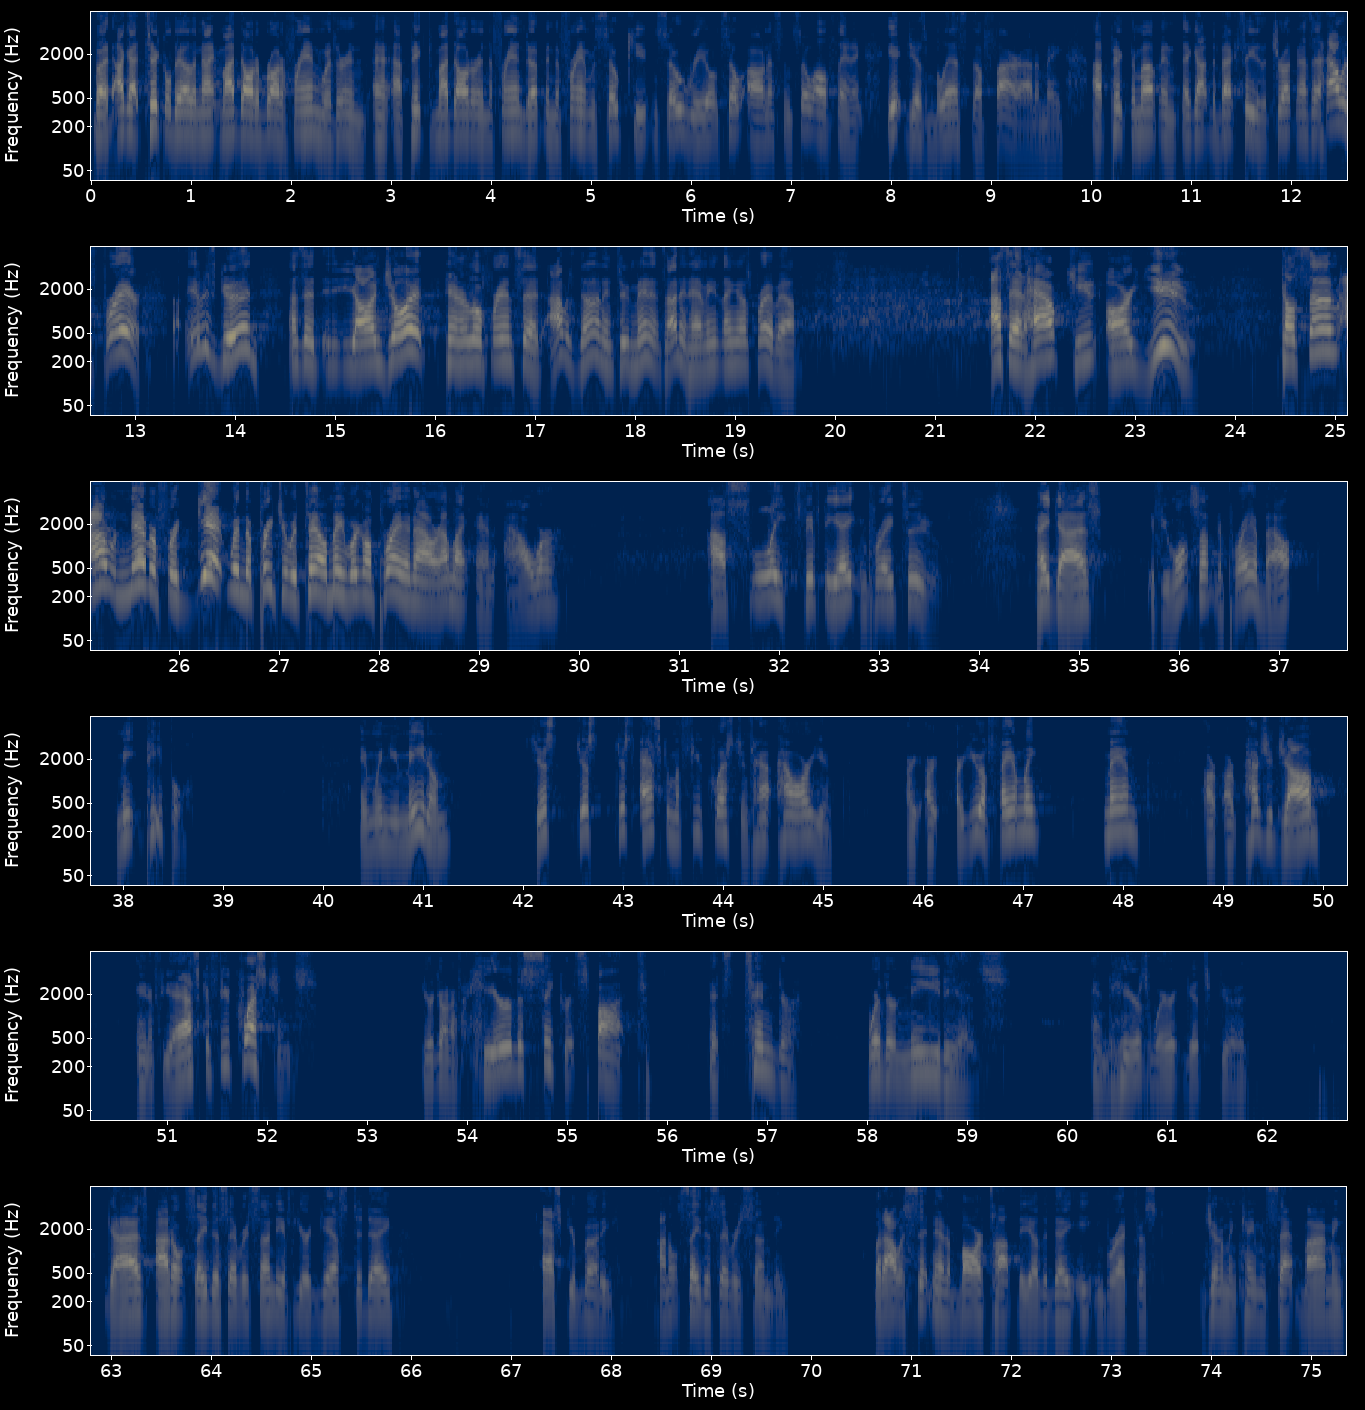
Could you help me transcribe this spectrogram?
But I got tickled the other night. My daughter brought a friend with her, and I picked my daughter and the friend up, and the friend was so cute and so real and so honest and so authentic. It just blessed the fire out of me. I picked them up, and they got in the back seat of the truck, and I said, How was prayer? It was good. I said, Y'all enjoy it? And her little friend said, I was done in two minutes. I didn't have anything else to pray about. I said, How cute are you? Because, son, I will never forget when the preacher would tell me, We're going to pray an hour. I'm like, An hour? I'll sleep 58 and pray too. Hey guys, if you want something to pray about, meet people. And when you meet them, just just just ask them a few questions. How, how are you? Are, are, are you a family man? Or, or how's your job? And if you ask a few questions, you're going to hear the secret spot that's tender where their need is. And here's where it gets good. Guys, I don't say this every Sunday. If you're a guest today, ask your buddy. I don't say this every Sunday. But I was sitting at a bar top the other day eating breakfast. A gentleman came and sat by me.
